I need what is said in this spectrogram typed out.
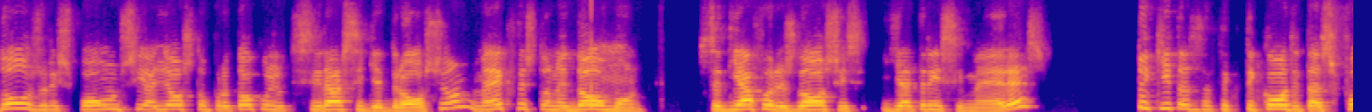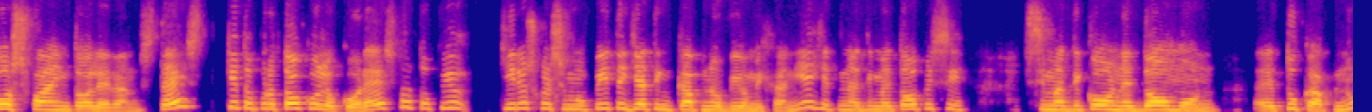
dose response ή αλλιώς το πρωτόκολλο της σειράς συγκεντρώσεων με έκθεση των εντόμων σε διάφορες δόσεις για τρεις ημέρες το κοίτας ανθεκτικότητας Phosphine Tolerance Test και το πρωτόκολλο Κορέστα, το οποίο κυρίως χρησιμοποιείται για την καπνοβιομηχανία, για την αντιμετώπιση σημαντικών εντόμων ε, του καπνού,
